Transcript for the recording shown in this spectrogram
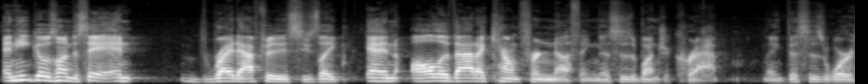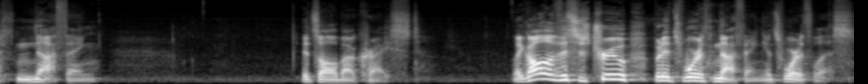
and he goes on to say, and right after this, he's like, and all of that I count for nothing. This is a bunch of crap. Like, this is worth nothing. It's all about Christ. Like, all of this is true, but it's worth nothing. It's worthless.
